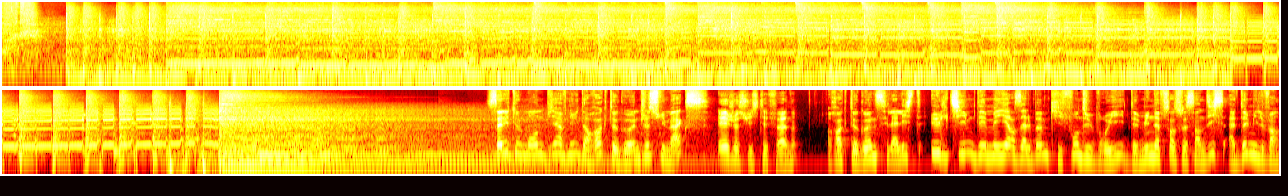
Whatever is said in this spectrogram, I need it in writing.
fuck. Salut tout le monde, bienvenue dans Rocktogone, je suis Max. Et je suis Stéphane. Rocktogone, c'est la liste ultime des meilleurs albums qui font du bruit de 1970 à 2020.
